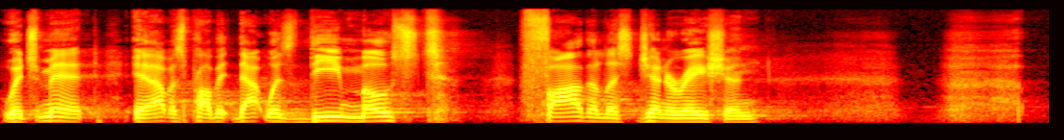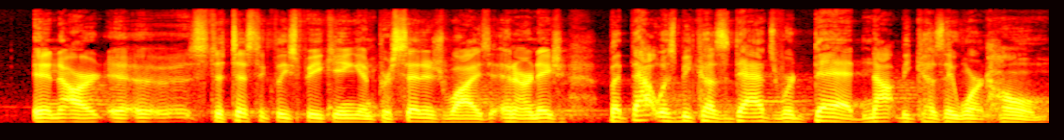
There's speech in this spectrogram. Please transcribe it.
which meant yeah, that was probably that was the most fatherless generation in our uh, statistically speaking and percentage wise in our nation but that was because dads were dead not because they weren't home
